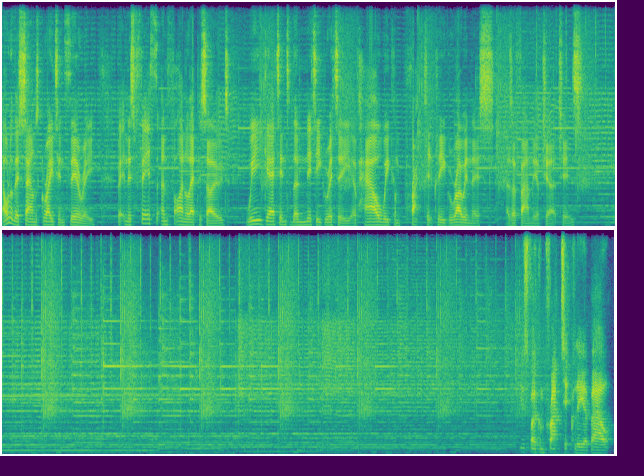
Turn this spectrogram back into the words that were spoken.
Now, all of this sounds great in theory, but in this fifth and final episode, we get into the nitty gritty of how we can practically grow in this as a family of churches. You've spoken practically about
